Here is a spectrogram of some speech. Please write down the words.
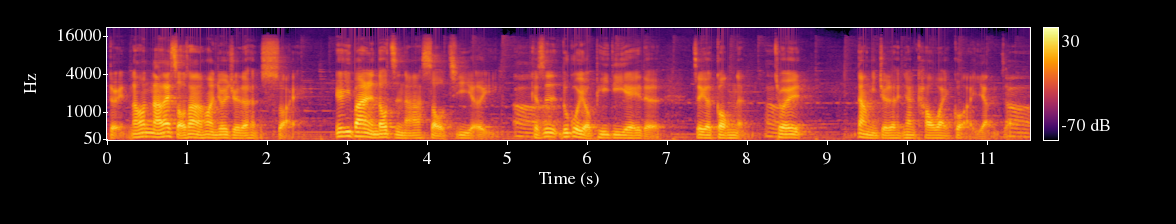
对，然后拿在手上的话，你就会觉得很帅，因为一般人都只拿手机而已。嗯、可是如果有 PDA 的这个功能，就会让你觉得很像靠外挂一样，这样。嗯、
